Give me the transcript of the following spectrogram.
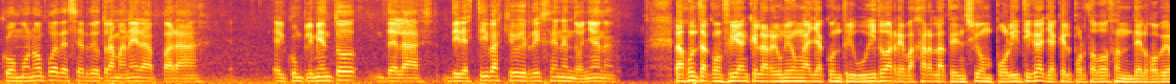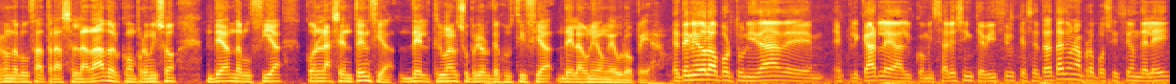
como no puede ser de otra manera, para el cumplimiento de las directivas que hoy rigen en Doñana. La Junta confía en que la reunión haya contribuido a rebajar la tensión política, ya que el portavoz del Gobierno andaluz ha trasladado el compromiso de Andalucía con la sentencia del Tribunal Superior de Justicia de la Unión Europea. He tenido la oportunidad de explicarle al comisario Sinquevicius que se trata de una proposición de ley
